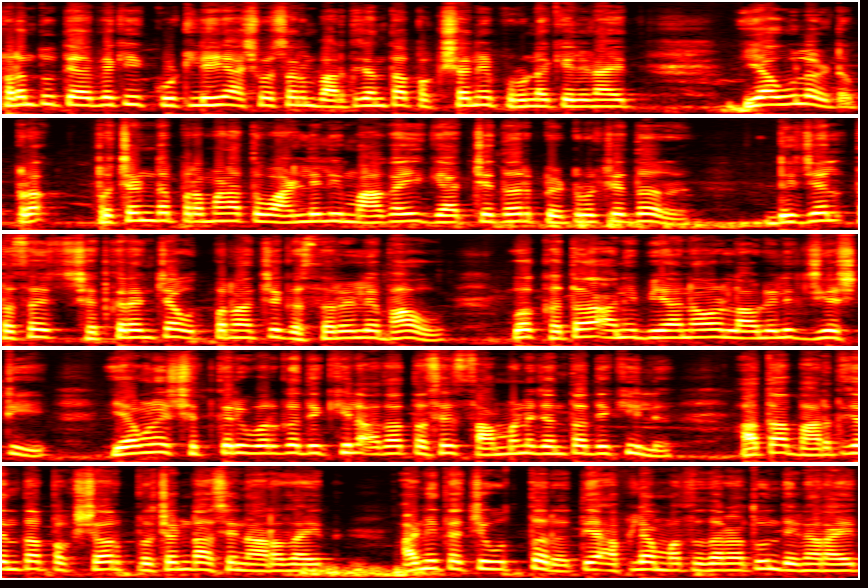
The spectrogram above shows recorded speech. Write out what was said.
परंतु त्यापैकी कुठलीही आश्वासन भारतीय जनता पक्षाने पूर्ण केले नाहीत. या उलट प्र प्रचंड प्रमाणात वाढलेली महागाई गॅसचे दर पेट्रोलचे दर डिझेल तसेच शेतकऱ्यांच्या उत्पन्नाचे घसरलेले भाव व खतं आणि बियाणावर लावलेली जी एस टी यामुळे शेतकरी वर्ग देखील आता तसेच सामान्य जनता देखील आता भारतीय जनता पक्षावर प्रचंड असे नाराज आहेत. आणि त्याचे उत्तर ते आपल्या मतदानातून देणार आहेत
